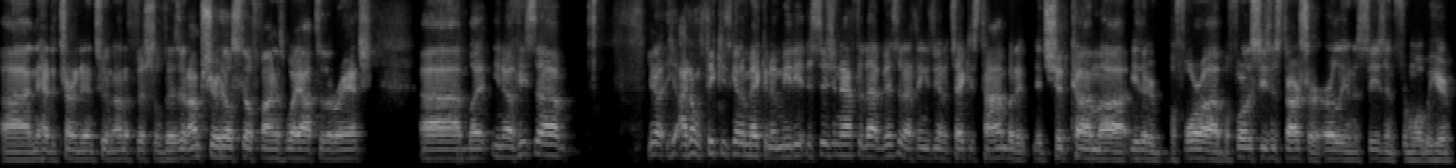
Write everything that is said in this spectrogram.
uh, and they had to turn it into an unofficial visit. I'm sure he'll still find his way out to the ranch. Uh, but, you know, he's you know, I don't think he's going to make an immediate decision after that visit. I think he's going to take his time, but it, it should come uh, either before uh, before the season starts or early in the season, from what we hear.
